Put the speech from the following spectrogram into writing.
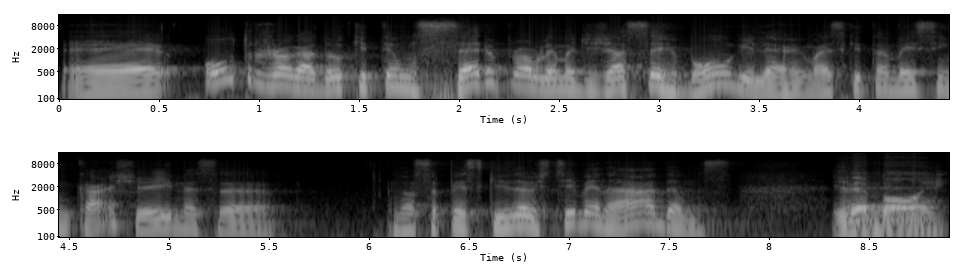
É, outro jogador que tem um sério problema de já ser bom, Guilherme, mas que também se encaixa aí nessa nossa pesquisa é o Steven Adams. Ele é, é bom, hein?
